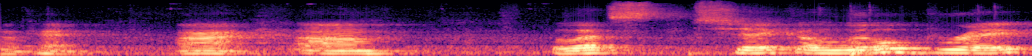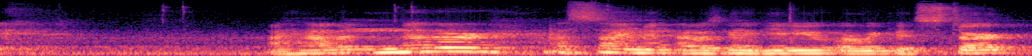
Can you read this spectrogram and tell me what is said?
Okay. All right. Um, let's take a little break. I have another assignment I was going to give you, or we could start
